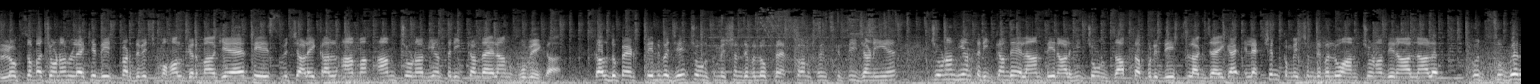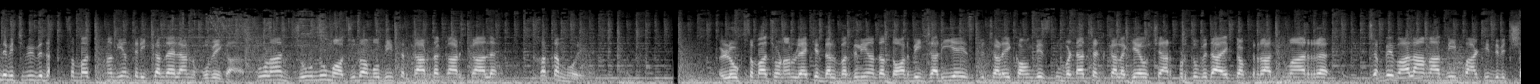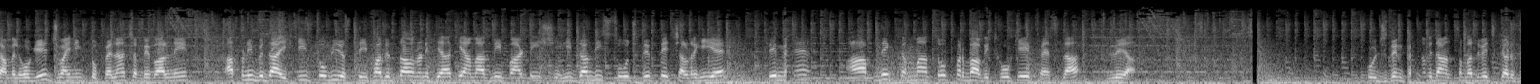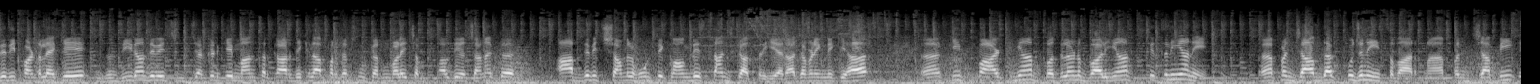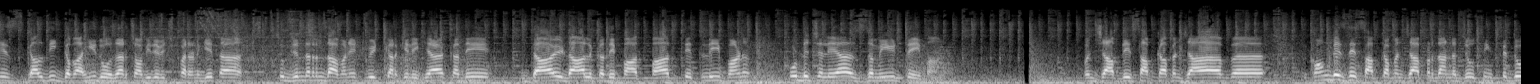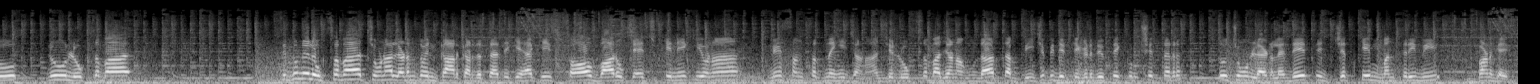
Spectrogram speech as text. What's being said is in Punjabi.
ਲੋਕ ਸਭਾ ਚੋਣਾਂ ਨੂੰ ਲੈ ਕੇ ਦੇਸ਼ ਭਰ ਦੇ ਵਿੱਚ ਮਾਹੌਲ ਗਰਮਾ ਗਿਆ ਹੈ ਤੇ ਇਸ ਵਿਚਾਲੇ ਕੱਲ ਆਮ ਆਮ ਚੋਣਾਂ ਦੀਆਂ ਤਰੀਕਾਂ ਦਾ ਐਲਾਨ ਹੋਵੇਗਾ। ਕੱਲ ਦੁਪਹਿਰ 3 ਵਜੇ ਚੋਣ ਕਮਿਸ਼ਨ ਦੇ ਵੱਲੋਂ ਪ੍ਰੈਸ ਕਾਨਫਰੰਸ ਕੀਤੀ ਜਾਣੀ ਹੈ। ਚੋਣਾਂ ਦੀਆਂ ਤਰੀਕਾਂ ਦੇ ਐਲਾਨ ਦੇ ਨਾਲ ਹੀ ਚੋਣ ਜ਼ਾਬਤਾ ਪੂਰੇ ਦੇਸ਼ 'ਚ ਲੱਗ ਜਾਏਗਾ। ਇਲੈਕਸ਼ਨ ਕਮਿਸ਼ਨ ਦੇ ਵੱਲੋਂ ਆਮ ਚੋਣਾਂ ਦੇ ਨਾਲ ਨਾਲ ਕੁਝ ਸੂਬਿਆਂ ਦੇ ਵਿੱਚ ਵੀ ਵਿਧਾਨ ਸਭਾ ਚੋਣਾਂ ਦੀਆਂ ਤਰੀਕਾਂ ਦਾ ਐਲਾਨ ਹੋਵੇਗਾ। 16 ਜੂਨ ਨੂੰ ਮੌਜੂਦਾ ਮੋਦੀ ਸਰਕਾਰ ਦਾ ਕਾਰਜਕਾਲ ਖਤਮ ਹੋਏਗਾ ਲੋਕ ਸਭਾ ਚੋਣਾਂ ਨੂੰ ਲੈ ਕੇ ਦਲ ਬਦਲੀਆਂ ਦਾ ਦੌਰ ਵੀ ਜਾਰੀ ਹੈ। ਇਸ ਵਿਚਾਲੇ ਕਾਂਗਰਸ ਨੂੰ ਵੱਡਾ ਝਟਕਾ ਲੱਗਿਆ। ਹੁਸ਼ਿਆਰਪੁਰ ਤੋਂ ਵਿਧਾਇਕ ਡਾਕਟਰ ਰਾਜਕੁਮਾਰ ਚੱਬੇਵਾਲ ਆਮ ਆਦਮੀ ਪਾਰਟੀ ਦੇ ਵਿੱਚ ਸ਼ਾਮਿਲ ਹੋ ਗਏ। ਜੁਆਇਨਿੰਗ ਤੋਂ ਪਹਿਲਾਂ ਚੱਬੇਵਾਲ ਨੇ ਆਪਣੀ ਵਿਧਾਇਕੀ ਤੋਂ ਵੀ ਅਸਤੀਫਾ ਦਿੱਤਾ। ਉਹਨਾਂ ਨੇ ਕਿਹਾ ਕਿ ਆਮ ਆਦਮੀ ਪਾਰਟੀ ਸ਼ਹੀਦਾਂ ਦੀ ਸੋਚ ਦੇ ਉੱਤੇ ਚੱਲ ਰਹੀ ਹੈ ਤੇ ਮੈਂ ਆਪ ਦੇ ਕੰਮਾਂ ਤੋਂ ਪ੍ਰਭਾਵਿਤ ਹੋ ਕੇ ਫੈਸਲਾ ਲਿਆ। ਕੁਝ ਦਿਨ ਪਹਿਲਾਂ ਵਿਧਾਨ ਸਭਾ ਦੇ ਵਿੱਚ ਕਰਜ਼ੇ ਦੀ ਫੰਡ ਲੈ ਕੇ ਜ਼ੰਜੀਰਾਂ ਦੇ ਵਿੱਚ ਜਕੜ ਕੇ ਮਾਨ ਸਰਕਾਰ ਦੇ ਖਿਲਾਫ ਪ੍ਰਦਰਸ਼ਨ ਕਰਨ ਵਾਲੇ ਚੱਬੇਵਾਲ ਦੇ ਅਚਾਨਕ ਆਪ ਦੇ ਵਿੱਚ ਸ਼ਾਮਿਲ ਹੋਣ ਤੇ ਕਾਂਗਰਸ ਤੰਜ ਕੱਸ ਰਹੀ ਹੈ। ਰਾਜਾ ਵੜਿੰਗ ਨੇ ਕਿਹਾ ਕਿ ਪਾਰਟੀਆਂ ਬਦਲਣ ਵਾਲੀਆਂ ਤਿਤਲੀਆਂ ਨੇ ਪੰਜਾਬ ਦਾ ਕੁਝ ਨਹੀਂ ਸਵਾਰਨਾ। ਪੰਜਾਬੀ ਇਸ ਗੱਲ ਦੀ ਗਵਾਹੀ 2024 ਦੇ ਵਿੱਚ ਭਰਨਗੇ ਤਾਂ ਸੁਖਜਿੰਦਰ ਰੰਧਾਵਾ ਨੇ ਟਵੀਟ ਕਰਕੇ ਲਿਖਿਆ, ਕਦੇ ਡਾਲ ਡਾਲ ਕਦੇ ਪਾਤ ਪਾਤ ਤਿਤਲੀ ਬਣ, ਉੱਡ ਚਲਿਆ ਜ਼ਮੀਰ ਤੇ ਇਮਾਨ। ਪੰਜਾਬ ਦੇ ਸਾਬਕਾ ਪੰਜਾਬ, ਕਾਂਗਰਸ ਦੇ ਸਾਬਕਾ ਪੰਜਾਬ ਪ੍ਰਧਾਨ ਨਵਜੋਤ ਸਿੰਘ ਸਿੱਧੂ ਨੂੰ ਲੋਕ ਸਭਾ ਸਿੱਧੂ ਨੇ ਲੋਕ ਸਭਾ ਚੋਣਾਂ ਲੜਨ ਤੋਂ ਇਨਕਾਰ ਕਰ ਦਿੱਤਾ ਹੈ ਤੇ ਕਿਹਾ ਕਿ 100 ਵਾਰ ਉਹ ਕਹਿ ਚੁੱਕੇ ਨੇ ਕਿ ਉਹਨਾਂ ਨੇ ਸੰਸਦ ਨਹੀਂ ਜਾਣਾ। ਜੇ ਲੋਕ ਸਭਾ ਜਾਣਾ ਹੁੰਦਾ, ਤਾਂ ਬੀਜੇਪੀ ਦੇ ਟਿਕਟ ਦੇ ਉੱਤੇ ਕੁਰੂਕਸ਼ੇਤਰ ਤੋਂ ਚੋਣ ਲੜ ਲੈਂਦੇ ਤੇ ਜਿੱਤ ਕੇ ਮੰਤਰੀ ਵੀ ਬਣ ਗਏ।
